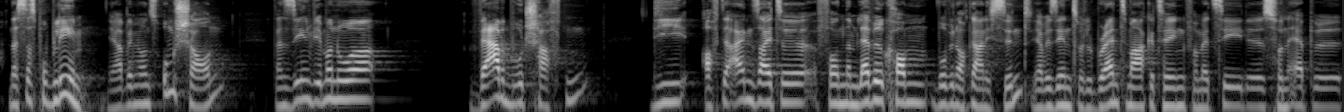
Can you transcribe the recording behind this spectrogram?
Und das ist das Problem. Ja, wenn wir uns umschauen, dann sehen wir immer nur Werbebotschaften, die auf der einen Seite von einem Level kommen, wo wir noch gar nicht sind. Ja, wir sehen zum Beispiel Brandmarketing von Mercedes, von Apple,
